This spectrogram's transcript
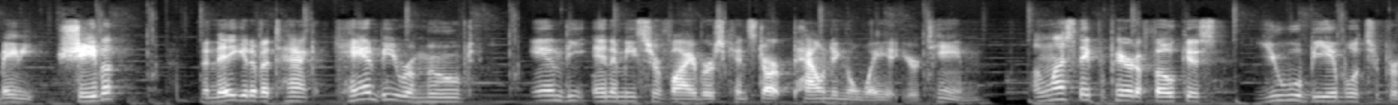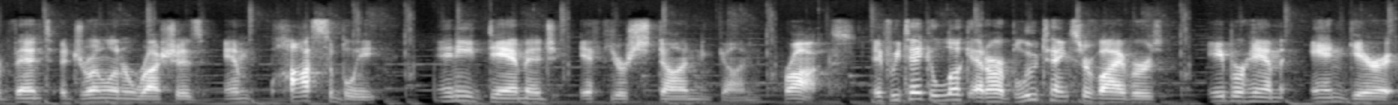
maybe Shiva? The negative attack can be removed, and the enemy survivors can start pounding away at your team. Unless they prepare to focus, you will be able to prevent adrenaline rushes and possibly any damage if your stun gun procs. If we take a look at our blue tank survivors, Abraham and Garrett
